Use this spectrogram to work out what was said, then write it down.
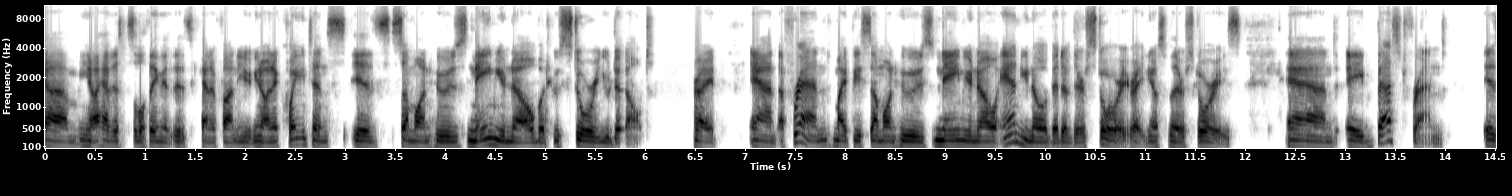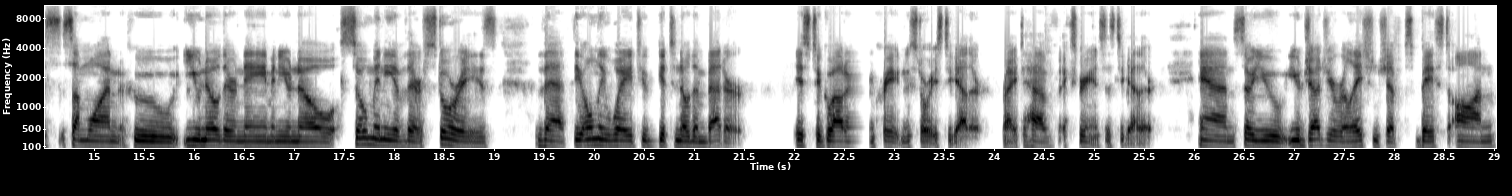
um, you know i have this little thing that is kind of fun you, you know an acquaintance is someone whose name you know but whose story you don't right and a friend might be someone whose name you know and you know a bit of their story, right? You know some of their stories. And a best friend is someone who you know their name and you know so many of their stories that the only way to get to know them better is to go out and create new stories together, right? To have experiences together. And so you you judge your relationships based on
